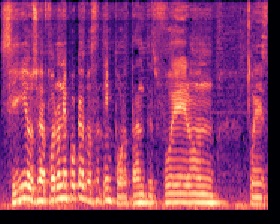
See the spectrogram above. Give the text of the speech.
Sí, o sea, fueron épocas bastante importantes. Fueron, pues,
